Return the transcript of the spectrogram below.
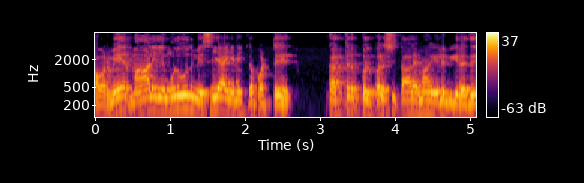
அவர் மேல் மாளிகை முழுவதும் இசையாய் இணைக்கப்பட்டு கர்த்தருக்குள் பரிசுத்தாலயமாக எழும்புகிறது.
